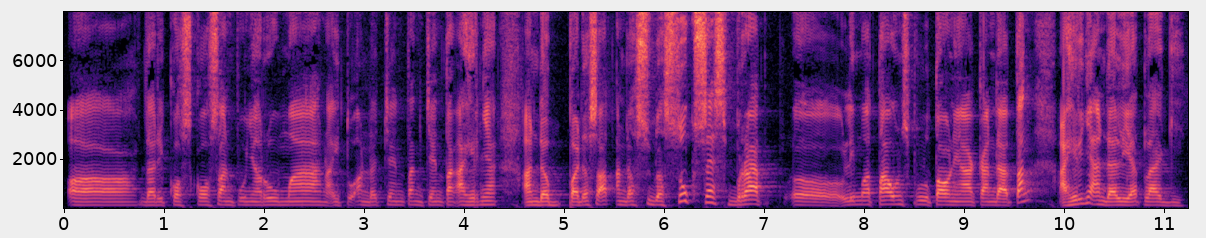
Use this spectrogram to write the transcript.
uh, dari kos-kosan punya rumah, nah itu Anda centang-centang akhirnya Anda pada saat Anda sudah sukses berat uh, 5 tahun 10 tahun yang akan datang, akhirnya Anda lihat lagi,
